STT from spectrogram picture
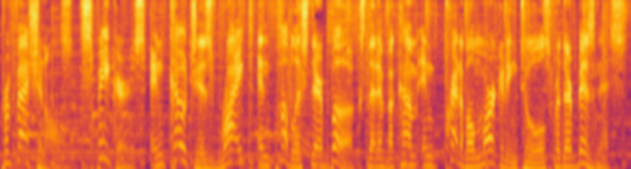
professionals, speakers, and coaches write and publish their books that have become incredible marketing tools for their business.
